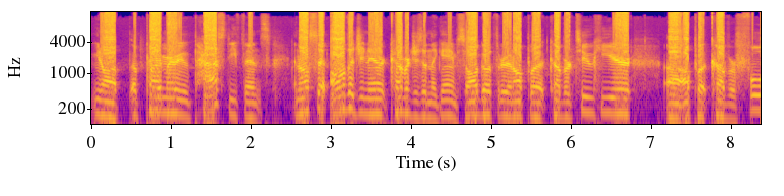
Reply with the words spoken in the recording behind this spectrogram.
you know a, a primary pass defense, and I'll set all the generic coverages in the game. So I'll go through and I'll put cover two here. Uh, I'll put cover four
